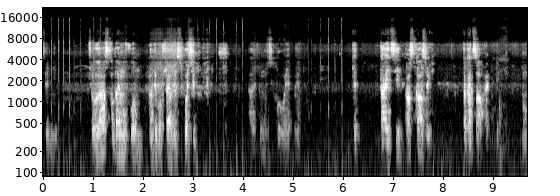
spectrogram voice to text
сьогодні. Цього раз складаємо форму на диво ще один спосіб. Але чомусь курва, як ви китайці розказують, то кацапи. Ну,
